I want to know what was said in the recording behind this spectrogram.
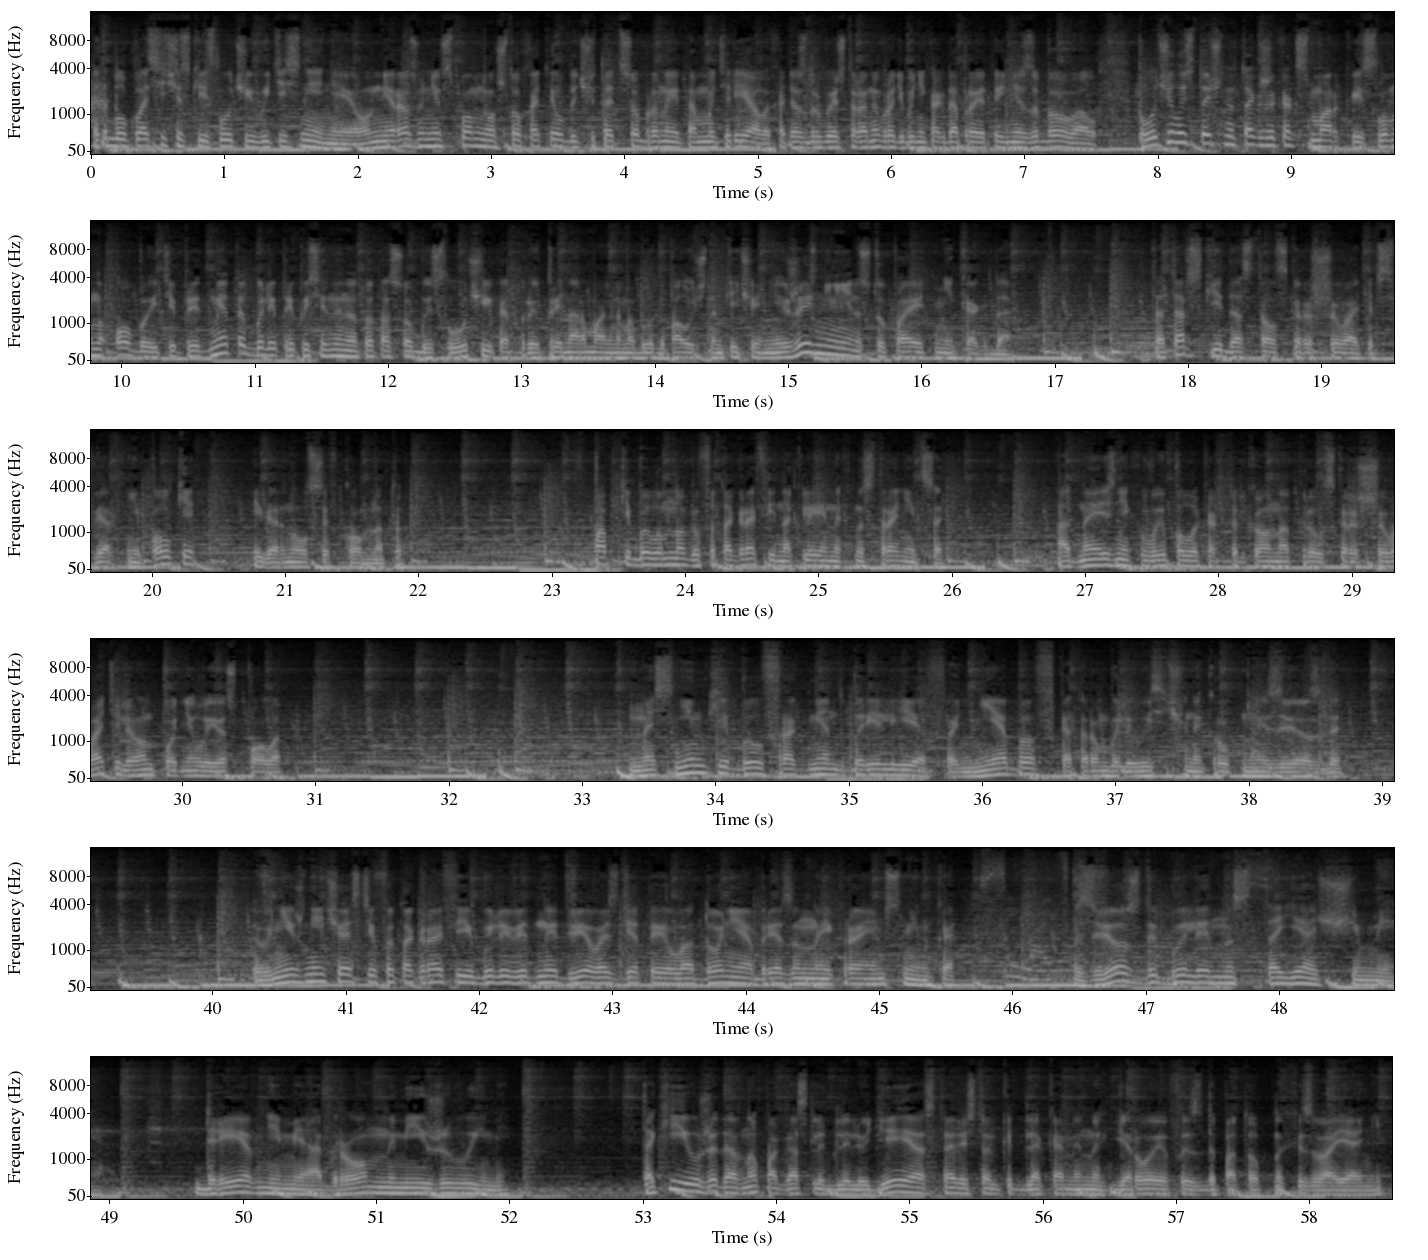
Это был классический случай вытеснения. Он ни разу не вспомнил, что хотел дочитать собранные там материалы, хотя, с другой стороны, вроде бы никогда про это и не забывал. Получилось точно так же, как с Маркой, словно оба эти предмета были припасены на тот особый случай, который при нормальном и благополучном течении жизни не наступает никогда. Татарский достал скоросшиватель с верхней полки и вернулся в комнату. В папке было много фотографий, наклеенных на странице. Одна из них выпала, как только он открыл скоросшиватель, и он поднял ее с пола. На снимке был фрагмент барельефа, небо, в котором были высечены крупные звезды. В нижней части фотографии были видны две воздетые ладони, обрезанные краем снимка. Звезды были настоящими, древними, огромными и живыми. Такие уже давно погасли для людей и остались только для каменных героев из допотопных изваяний.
